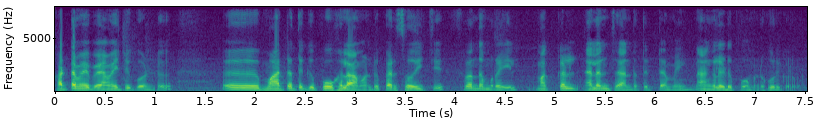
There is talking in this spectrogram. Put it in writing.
கட்டமைப்பை அமைத்துக்கொண்டு கொண்டு மாற்றத்துக்கு போகலாம் என்று பரிசோதித்து சிறந்த முறையில் மக்கள் நலன் சார்ந்த திட்டமை நாங்கள் எடுப்போம் என்று கூறிக்கொள்வோம்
